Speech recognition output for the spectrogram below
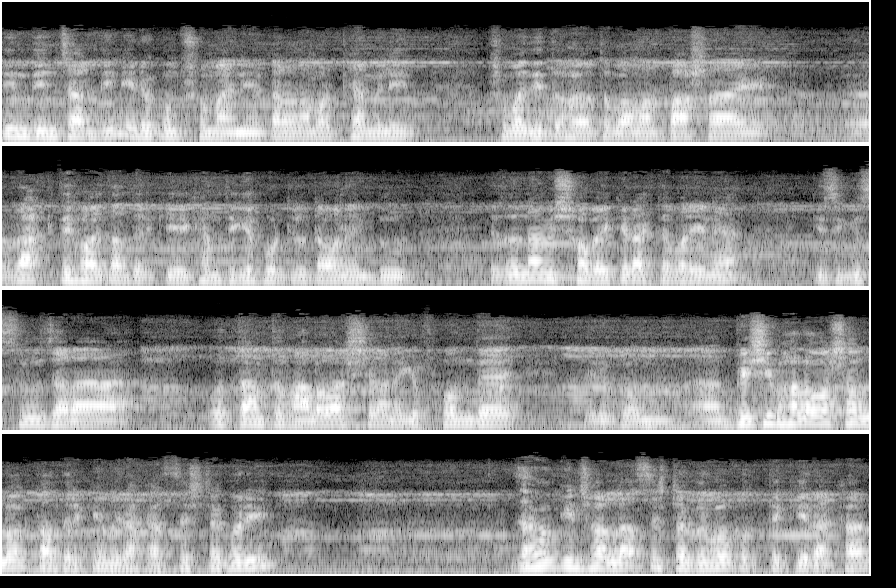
তিন দিন, চার দিন এরকম সময় নিয়ে। কারণ আমার ফ্যামিলির সময় দিতে হয় অথবা আমার বাসায় রাখতে হয় তাদেরকে, এখান থেকে হোটেলটা অনেক দূর। এজন্য আমি সবাইকে রাখতে পারি না। কিছু কিছু যারা অত্যন্ত ভালোবাসে, অনেকে ফোন দেয়, এরকম বেশি ভালোবাসার লোক, তাদেরকে আমি রাখার চেষ্টা করি। যাই হোক ইনশাল্লাহ চেষ্টা করব প্রত্যেককে রাখার।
